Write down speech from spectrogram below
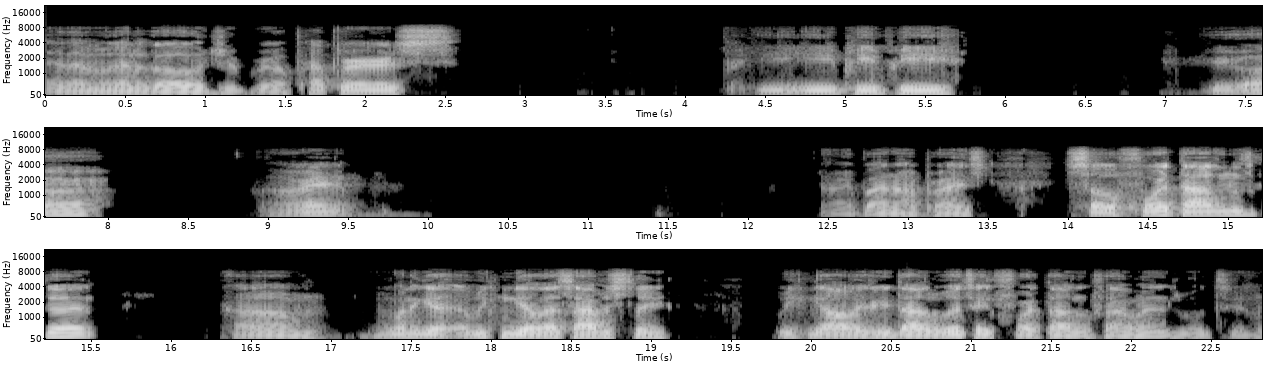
And then we're gonna go Jabril peppers. P E P P E R. Alright. Alright, buy now price. So four thousand is good. Um, we want to get we can get less obviously. We can get all the way three thousand. We'll take four thousand five hundred as well too.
